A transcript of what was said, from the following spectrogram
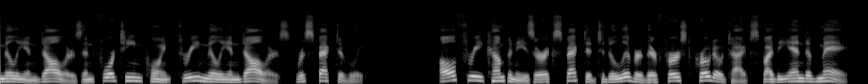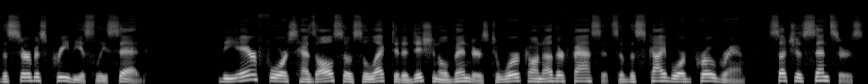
million and $14.3 million, respectively. All three companies are expected to deliver their first prototypes by the end of May, the service previously said. The Air Force has also selected additional vendors to work on other facets of the Skyborg program, such as sensors,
